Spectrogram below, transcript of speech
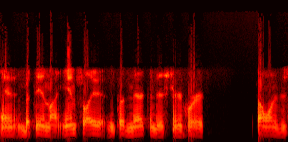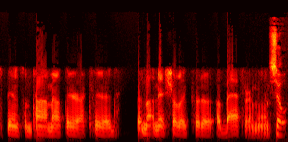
and but then like insulate it and put an air conditioner where if I wanted to spend some time out there, I could, but not necessarily put a, a bathroom in. So,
